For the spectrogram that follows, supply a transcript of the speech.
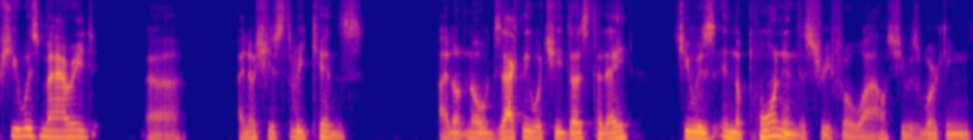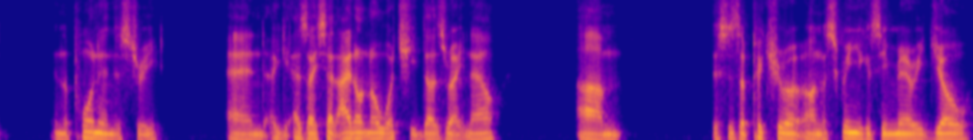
she was married. Uh, I know she has three kids. I don't know exactly what she does today. She was in the porn industry for a while. She was working in the porn industry, and as I said, I don't know what she does right now. Um, this is a picture on the screen. You can see Mary Jo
